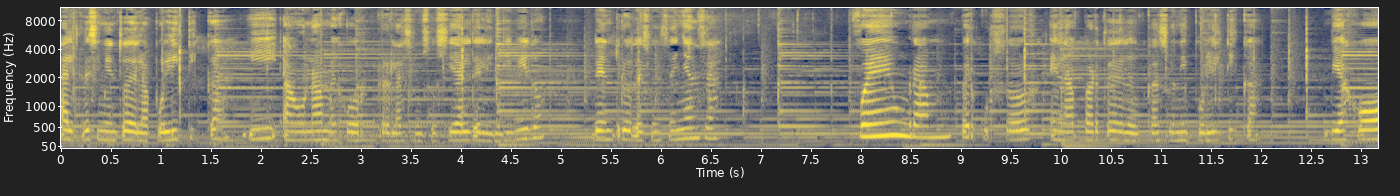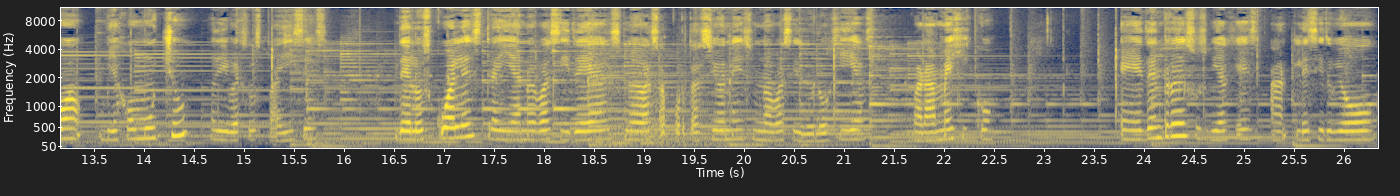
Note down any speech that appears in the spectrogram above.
al crecimiento de la política y a una mejor relación social del individuo dentro de su enseñanza. Fue un gran precursor en la parte de la educación y política. Viajó, viajó mucho a diversos países, de los cuales traía nuevas ideas, nuevas aportaciones, nuevas ideologías para México. Eh, dentro de sus viajes le sirvió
